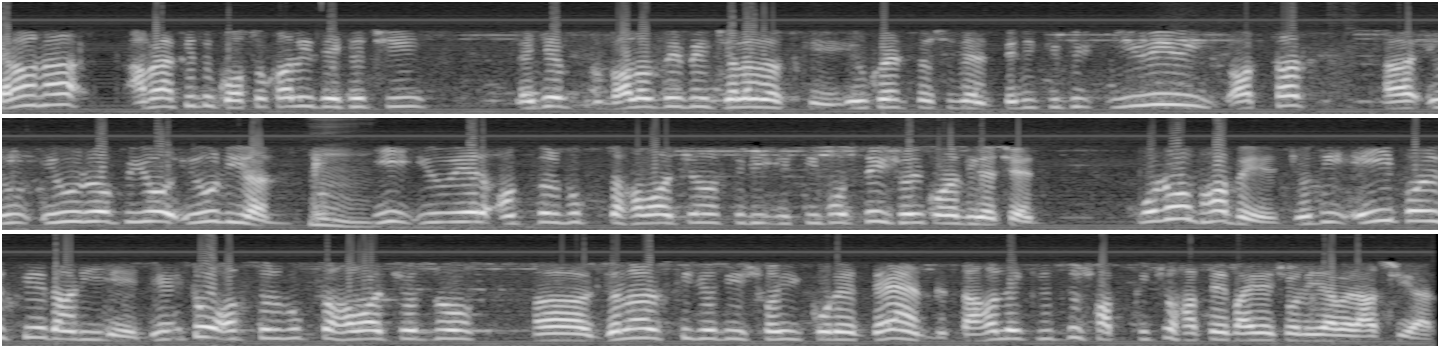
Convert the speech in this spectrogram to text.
কেননা আমরা কিন্তু গতকালই দেখেছি এই যে ভালো ভলোদিমির জেলেনস্কি ইউক্রেন প্রেসিডেন্ট তিনি কিন্তু ইউ অর্থাৎ ইউরোপীয় ইউনিয়ন ইউ এর অন্তর্ভুক্ত হওয়ার জন্য তিনি ইতিমধ্যেই সই করে দিয়েছেন। কোনোভাবে যদি এই পরিস্থিতি দাঁড়িয়ে নেটো অন্তর্ভুক্ত হওয়ার জন্য আহ, জেলেনস্কি যদি সই করে দেন তাহলে কিন্তু সবকিছু হাতে বাইরে চলে যাবে রাশিয়ার।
